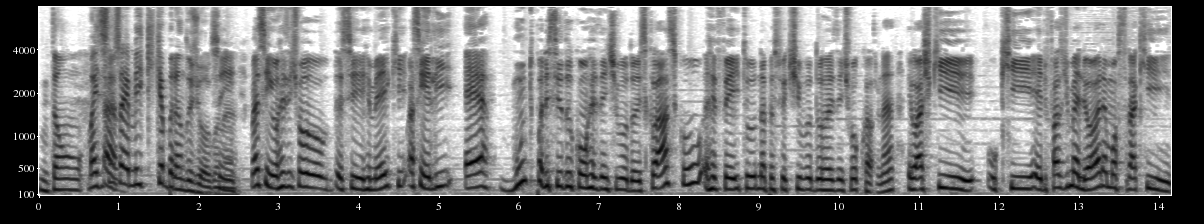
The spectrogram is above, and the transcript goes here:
Então. Mas isso É. é meio que quebrando o jogo, Sim, né? mas assim, o Resident Evil, esse remake, assim, ele é muito parecido com o Resident Evil 2 clássico, refeito na perspectiva do Resident Evil 4, né? Eu acho que o que ele faz de melhor é mostrar que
